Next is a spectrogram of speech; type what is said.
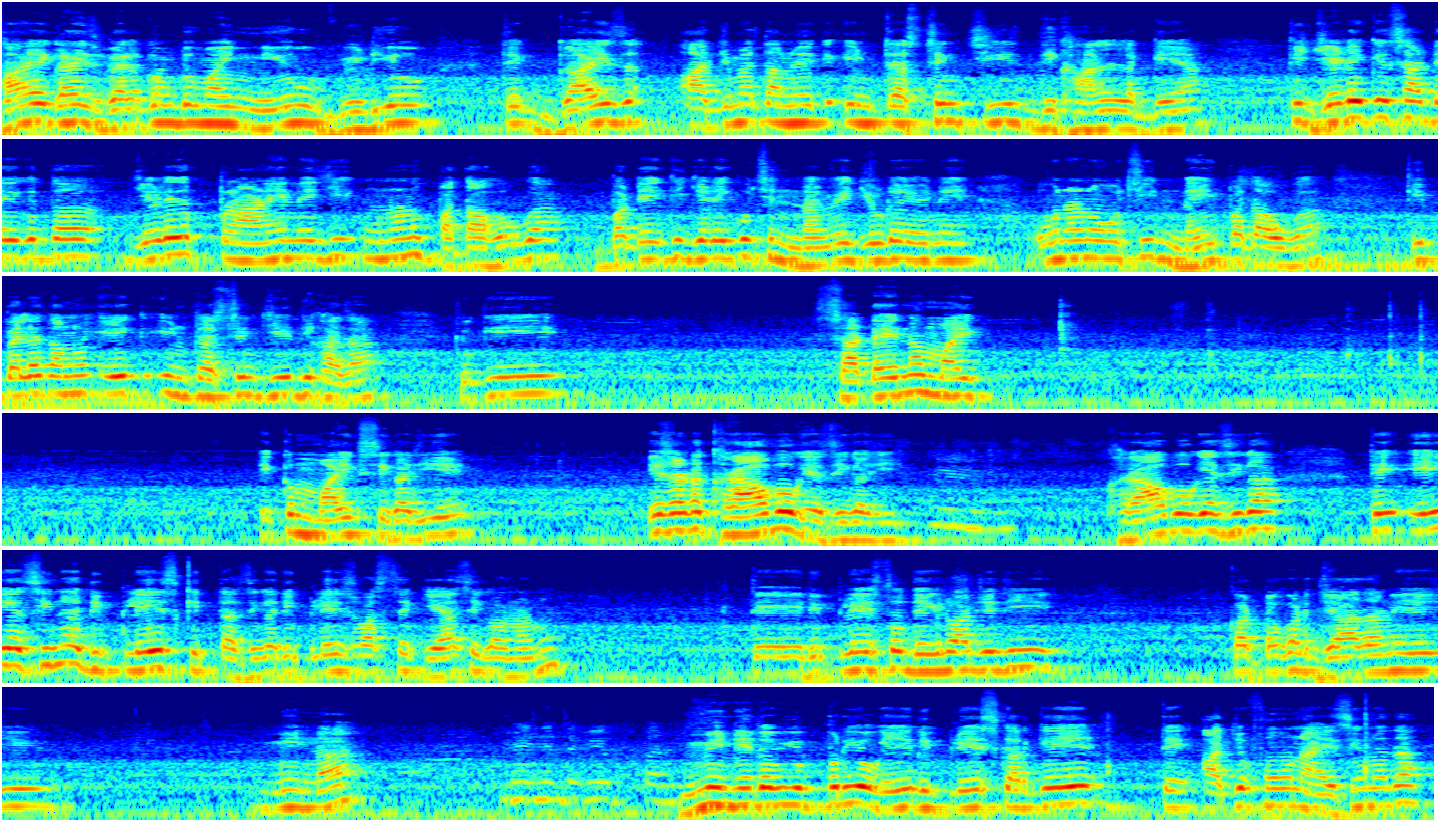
Hi guys welcome to my new video ਤੇ guys ਅੱਜ ਮੈਂ ਤੁਹਾਨੂੰ ਇੱਕ ਇੰਟਰਸਟਿੰਗ ਚੀਜ਼ ਦਿਖਾਉਣ ਲੱਗੇ ਆ ਕਿ ਜਿਹੜੇ ਕਿ ਸਾਡੇ ਤਾਂ ਜਿਹੜੇ ਪੁਰਾਣੇ ਨੇ ਜੀ ਉਹਨਾਂ ਨੂੰ ਪਤਾ ਹੋਊਗਾ ਬਟ ਇਹ ਕਿ ਜਿਹੜੇ ਕੁਝ ਨਵੇਂ ਜੁੜੇ ਹੋਏ ਨੇ ਉਹਨਾਂ ਨੂੰ ਉਹ ਚੀਜ਼ ਨਹੀਂ ਪਤਾ ਹੋਊਗਾ। ਕਿ ਪਹਿਲੇ ਤੁਹਾਨੂੰ ਇੱਕ ਇੰਟਰਸਟਿੰਗ ਚੀਜ਼ ਦਿਖਾਦਾ ਕਿਉਂਕਿ ਸਾਡੇ ਨਾ ਮਾਈਕ ਇੱਕ ਮਾਈਕ ਸੀਗਾ ਜੀ ਇਹ। ਇਹ ਸਾਡਾ ਖਰਾਬ ਹੋ ਗਿਆ ਸੀਗਾ ਜੀ। ਖਰਾਬ ਹੋ ਗਿਆ ਸੀਗਾ। ਤੇ ਇਹ ਅਸੀਂ ਨਾ ਰਿਪਲੇਸ ਕੀਤਾ ਸੀਗਾ ਰਿਪਲੇਸ ਵਾਸਤੇ ਕਿਹਾ ਸੀਗਾ ਉਹਨਾਂ ਨੂੰ। ਤੇ ਰਿਪਲੇਸ ਤੋਂ ਦੇਖ ਲਓ ਅੱਜ ਇਹਦੀ ਘੱਟੋ ਘੱਟ ਜ਼ਿਆਦਾ ਨਹੀਂ ਜੀ ਮਹੀਨਾ। ਮੈਨੇ ਤਾਂ ਵੀ ਉੱਪਰ। ਮਹੀਨੇ ਤੋਂ ਵੀ ਉੱਪਰ ਹੀ ਹੋ ਜੀ ਰਿਪਲੇਸ ਕਰਕੇ ਤੇ ਅੱਜ ਫੋਨ ਆਏ ਸੀ ਉਹਨਾਂ ਦਾ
